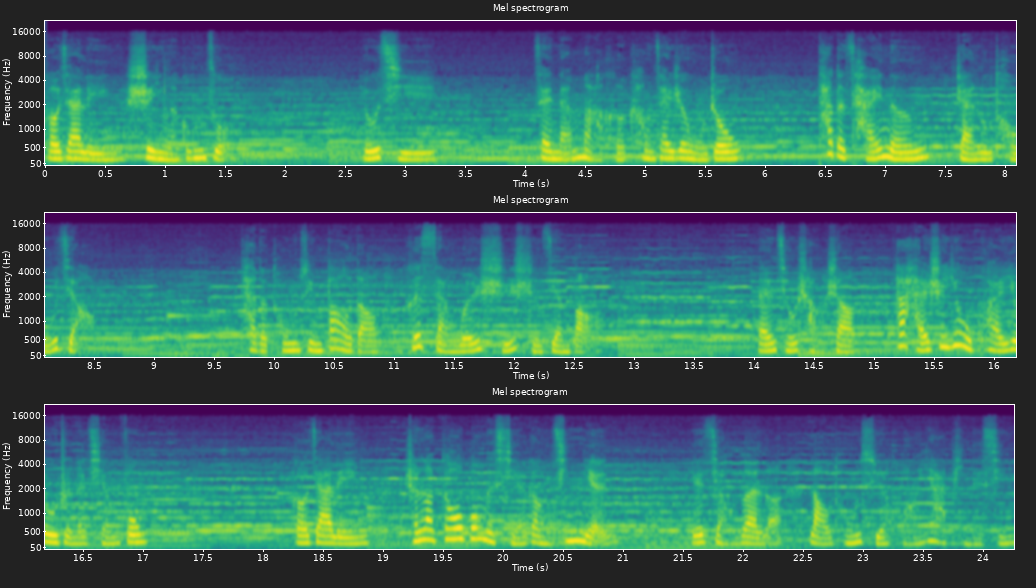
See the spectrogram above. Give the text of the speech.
高加林适应了工作，尤其在南马河抗灾任务中，他的才能崭露头角。他的通讯报道和散文时时见报。篮球场上，他还是又快又准的前锋。高加林成了高光的斜杠青年，也搅乱了老同学黄亚平的心。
